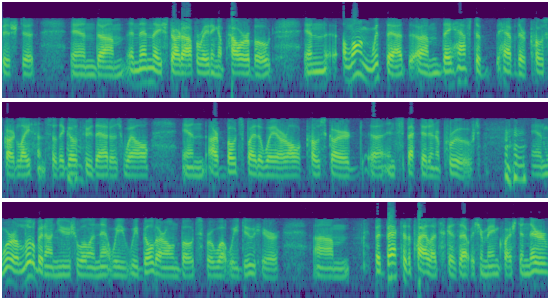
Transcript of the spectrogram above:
fished it. And um and then they start operating a power boat and along with that um they have to have their coast guard license so they go Mhm. through that as well and our boats by the way are all coast guard uh, inspected and approved Mhm. and we're a little bit unusual in that we we build our own boats for what we do here. Um, but back to the pilots because that was your main question. They're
